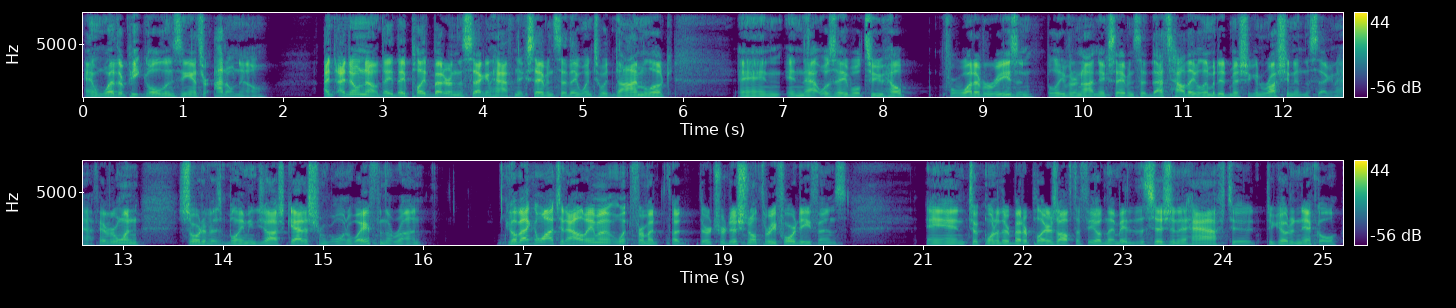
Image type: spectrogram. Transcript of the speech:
And whether Pete Golding's the answer, I don't know. I, I, don't know. They they played better in the second half. Nick Saban said they went to a dime look, and and that was able to help for whatever reason. Believe it or not, Nick Saban said that's how they limited Michigan rushing in the second half. Everyone sort of is blaming Josh Gattis from going away from the run. Go back and watch it. Alabama went from a, a, their traditional three four defense and took one of their better players off the field, and they made the decision at half to to go to nickel,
